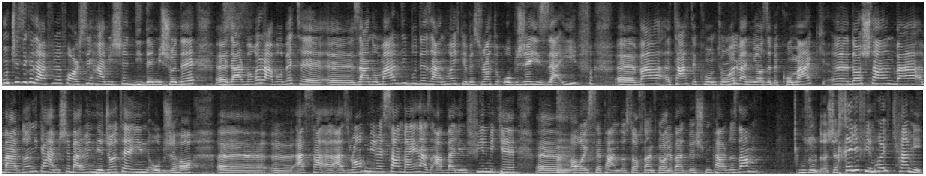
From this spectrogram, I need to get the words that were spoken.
اون چیزی که در فیلم فارسی همیشه دیده می شده در واقع روابط زن و مردی بوده زنهایی که به صورت ابژه ضعیف و تحت کنترل و نیاز به کمک داشتن و مردانی که همیشه برای نجات این ابژه ها از راه می‌رسن. و این از اولین فیلمی که آقای سپندا ساختن که حالا بعد بهش می‌پردازم حضور داشته. خیلی فیلم های کمی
